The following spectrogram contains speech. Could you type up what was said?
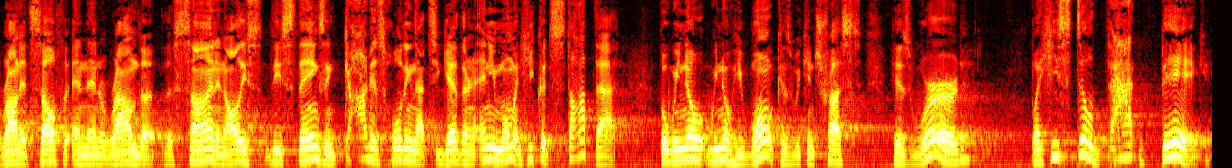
around itself and then around the, the sun and all these, these things. And God is holding that together. And any moment, He could stop that. But we know, we know He won't because we can trust His word. But He's still that big.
